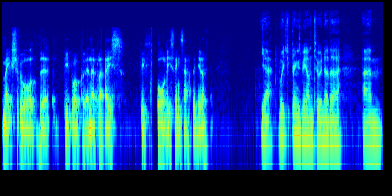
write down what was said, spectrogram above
make sure that people are put in their place before these things happen, you know? Yeah, which brings me on to another um,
